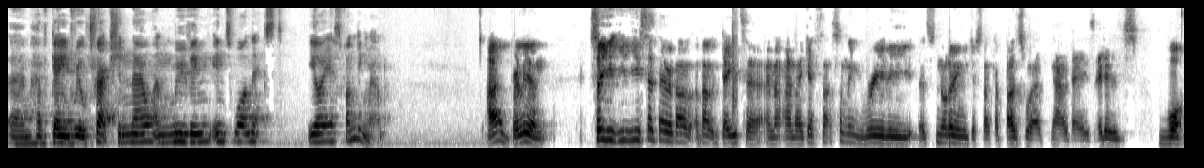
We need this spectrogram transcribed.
um, have gained real traction now and moving into our next EIS funding round. Ah, brilliant. So you, you said there about about data, and and I guess that's something really. It's not only just like a buzzword nowadays. It is what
